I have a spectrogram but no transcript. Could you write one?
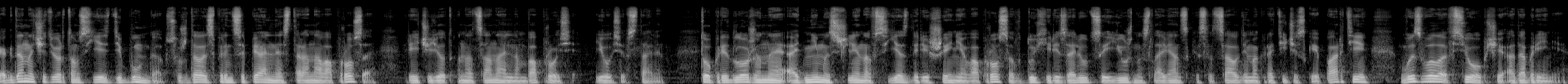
Когда на четвёртом съезде Бунда обсуждалась принципиальная сторона вопроса, речь идёт о национальном вопросе, Иосиф Сталин то предложенное одним из членов съезда решение вопроса в духе резолюции Южнославянской социал-демократической партии вызвало всеобщее одобрение.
